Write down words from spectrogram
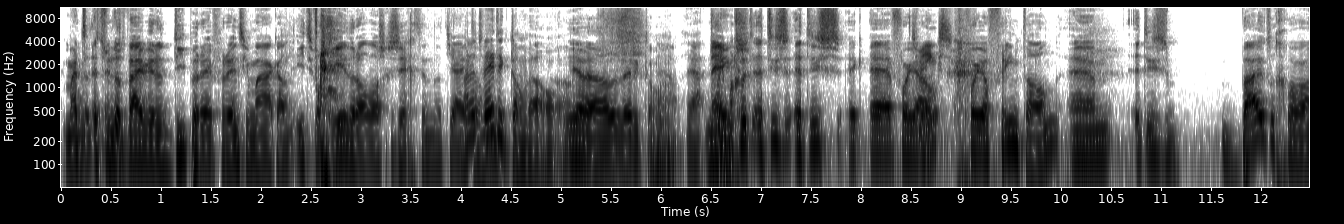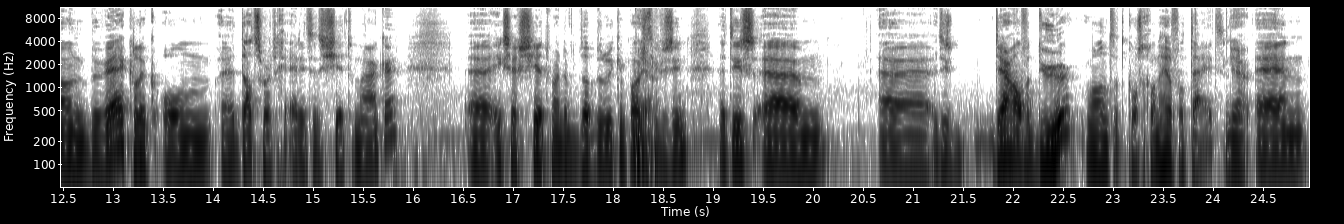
Maar, het, het, En dat wij weer een diepe referentie maken aan iets wat eerder al was gezegd. En dat jij maar dat dan... weet ik dan wel. Jawel, dat weet ik dan wel. Ja, ja. Nee, Twinks. maar goed, het is, het is ik, eh, voor, jou, voor jouw vriend dan. ehm, het is buitengewoon bewerkelijk om eh, dat soort geëditeerde shit te maken. Eh, ik zeg shit, maar dat, dat bedoel ik in positieve zin. Het is, eh, het is derhalve duur, want het kost gewoon heel veel tijd. Ja. En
